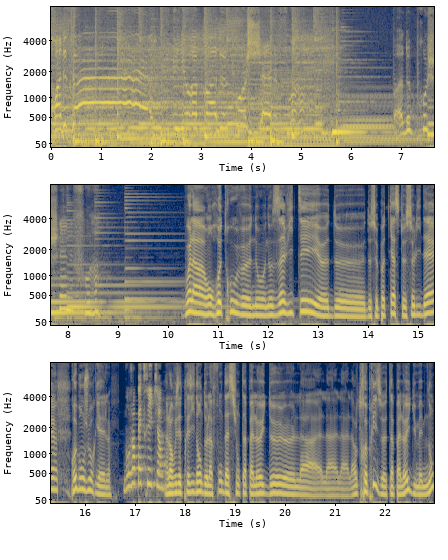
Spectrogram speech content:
Croix de fer, il n'y aura pas de prochaine fois, pas de prochaine fois. Voilà, on retrouve nos, invités euh, de, de, ce podcast solidaire. Rebonjour Gaëlle. Bonjour Patrick. Alors vous êtes présidente de la fondation Tape à l'œil de l'entreprise la, Tape à l'œil du même nom.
